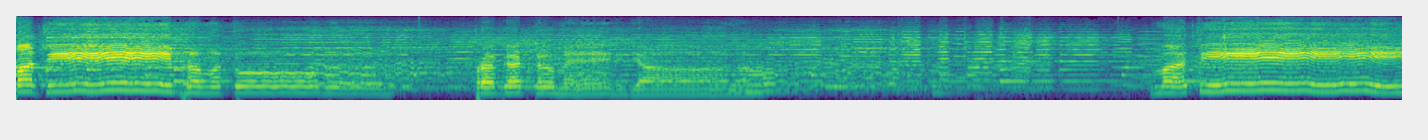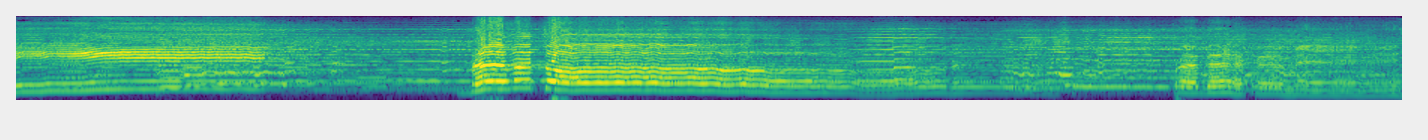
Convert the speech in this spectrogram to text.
मती भ्रम तोर प्रगट में जाना। मती भ्रम तो प्रगट में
